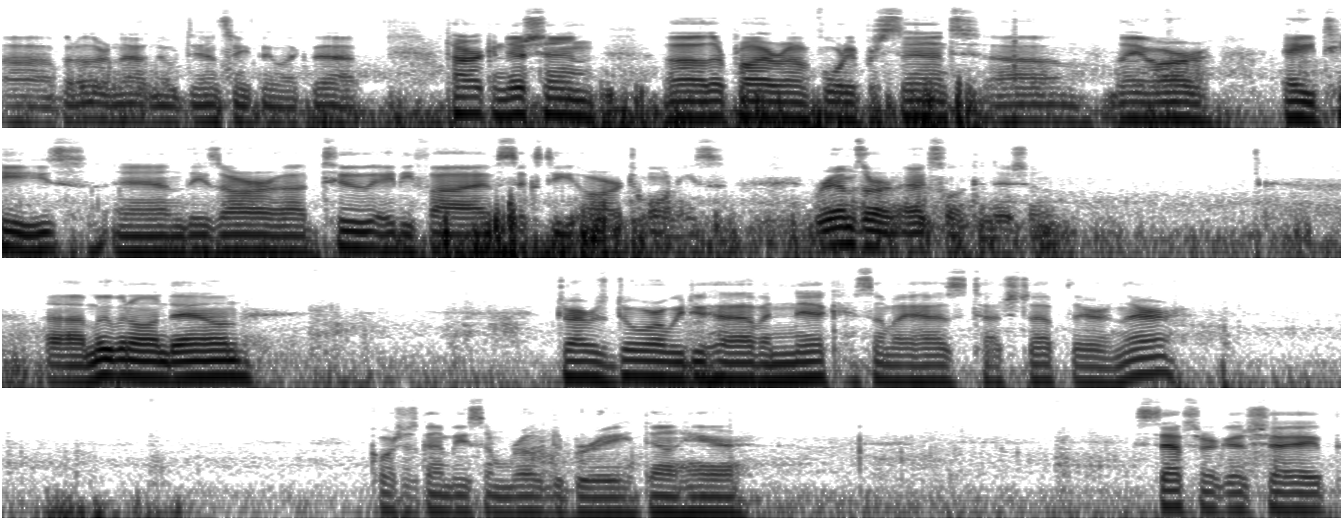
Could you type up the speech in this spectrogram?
Uh, but other than that, no dents, anything like that. Tire condition, uh, they're probably around 40%. Um, they are ATs, and these are uh, 285 60 R20s. Rims are in excellent condition. Uh, moving on down, driver's door, we do have a nick. Somebody has touched up there and there. Of course, there's going to be some road debris down here. Steps are in good shape.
